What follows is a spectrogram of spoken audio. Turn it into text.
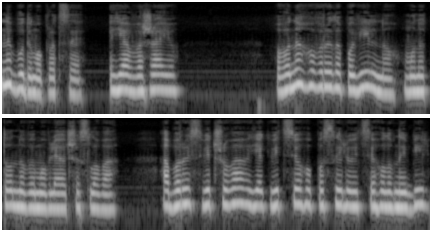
Не будемо про це. Я вважаю. Вона говорила повільно, монотонно вимовляючи слова, а Борис відчував, як від цього посилюється головний біль,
